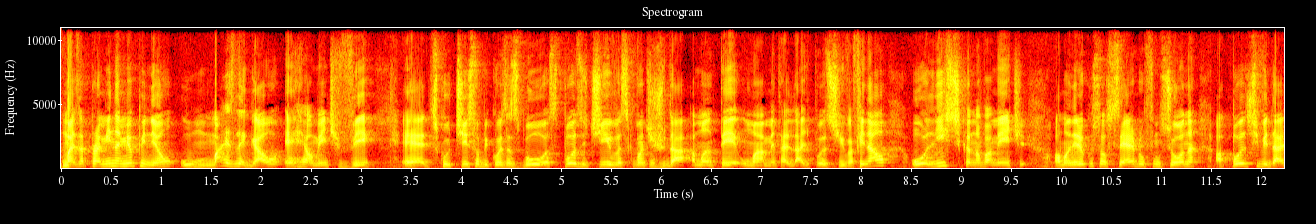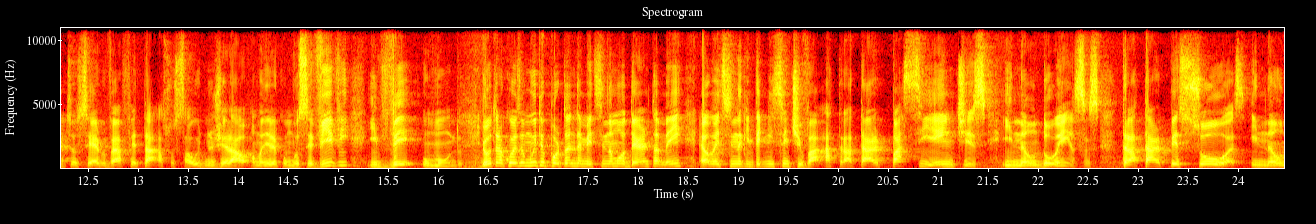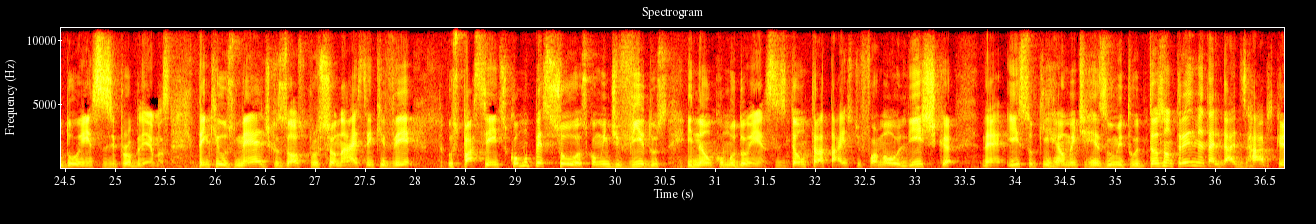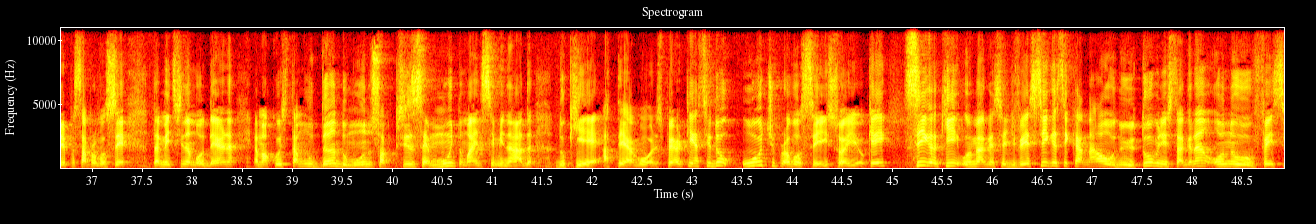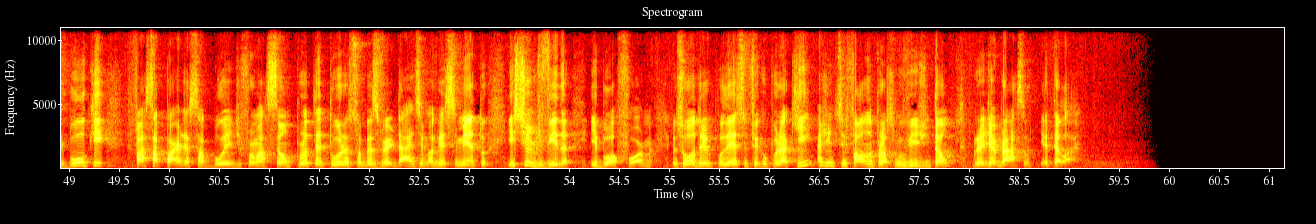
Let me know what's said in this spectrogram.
Mas para mim, na minha opinião, o mais legal é realmente ver, é, discutir sobre coisas boas, positivas, que vão te ajudar a manter uma mentalidade positiva. Afinal, holística, novamente, a maneira que o seu cérebro funciona, a positividade do seu cérebro vai afetar a sua saúde no geral, a maneira como você vive e vê o mundo. E outra coisa muito importante da medicina moderna também é uma medicina que tem que incentivar a tratar pacientes e não doenças, tratar pessoas e não doenças e problemas. Tem que os médicos, os profissionais, têm que ver os pacientes como pessoas, como indivíduos e não como doenças. Então, tratar isso de forma holística, né? Isso que realmente resume tudo. Então, são três mentalidades rápidas que eu queria passar para você da medicina moderna. É uma coisa que está mudando o mundo, só que precisa ser muito mais disseminada do que é até agora. Espero que tenha sido útil para você isso aí, ok? Siga aqui o Emagrecer de Vez, siga esse canal no YouTube, no Instagram ou no Facebook. Faça parte dessa bolha de informação protetora sobre as verdades de emagrecimento, estilo de vida e boa forma. Eu sou Rodrigo Polesso, fico por aqui. A gente se fala no próximo vídeo. Então, um grande abraço e até lá.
